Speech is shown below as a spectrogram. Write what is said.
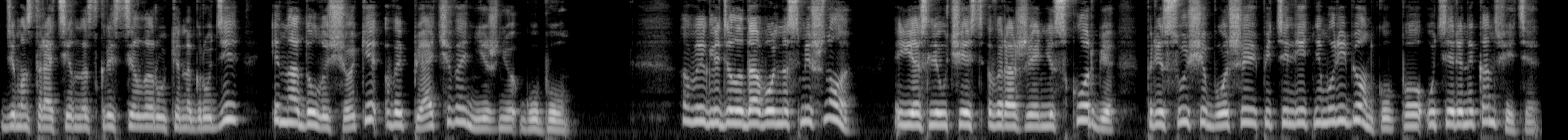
Демонстративно скрестила руки на груди и надула щеки, выпячивая нижнюю губу. Выглядело довольно смешно, если учесть выражение скорби, присуще больше пятилетнему ребенку по утерянной конфете.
